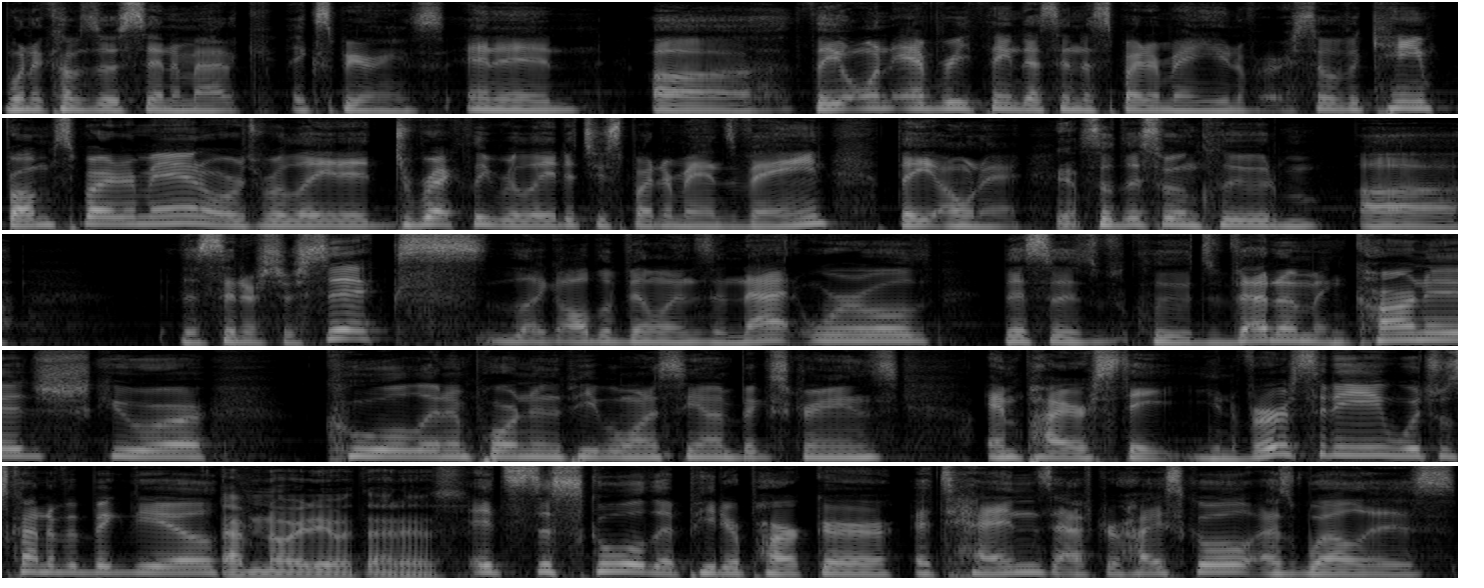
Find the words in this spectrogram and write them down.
when it comes to a cinematic experience, and then uh, they own everything that's in the Spider-Man universe. So if it came from Spider-Man or is related directly related to Spider-Man's vein, they own it. Yep. So this will include uh, the Sinister Six, like all the villains in that world. This is, includes Venom and Carnage, who are cool and important and people want to see on big screens. Empire State University, which was kind of a big deal. I have no idea what that is. It's the school that Peter Parker attends after high school, as well as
